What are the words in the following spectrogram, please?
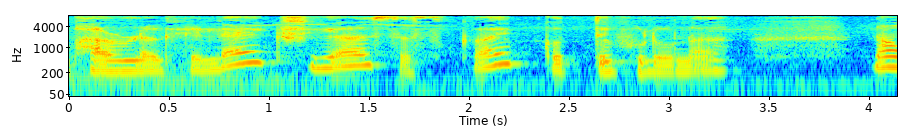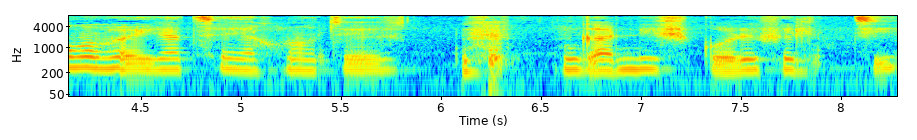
ভালো লাগলে লাইক শেয়ার সাবস্ক্রাইব করতে ভুলো না। না আমার হয়ে গেছে, এখন হচ্ছে গার্নিশ করে ফেলছি।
